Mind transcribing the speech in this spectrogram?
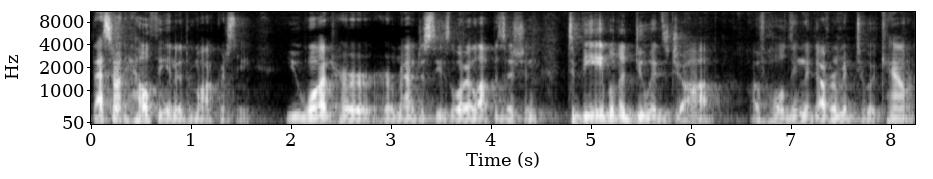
That's not healthy in a democracy. You want her, her Majesty's loyal opposition to be able to do its job of holding the government to account.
